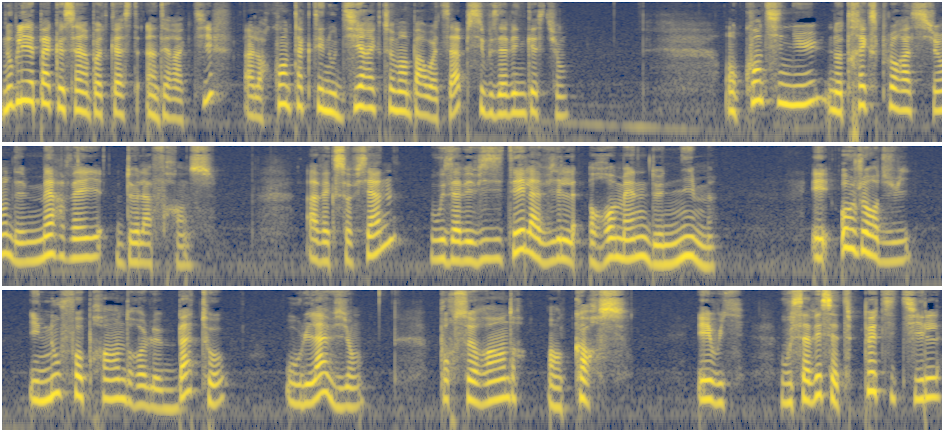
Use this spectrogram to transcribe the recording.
N'oubliez pas que c'est un podcast interactif, alors contactez-nous directement par WhatsApp si vous avez une question. On continue notre exploration des merveilles de la France. Avec Sofiane, vous avez visité la ville romaine de Nîmes. Et aujourd'hui, il nous faut prendre le bateau ou l'avion pour se rendre en Corse. Et oui, vous savez cette petite île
